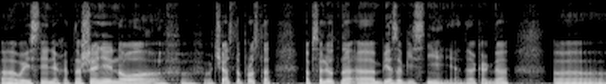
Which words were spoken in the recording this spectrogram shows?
э, выяснениях отношений, но э, часто просто абсолютно э, без объяснения, да, когда э,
